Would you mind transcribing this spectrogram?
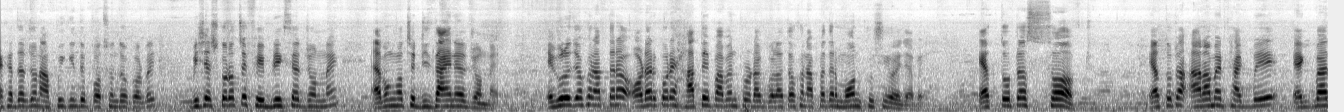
এক হাজার জন আপুই কিন্তু পছন্দ করবে। বিশেষ করে হচ্ছে ফেব্রিক্সের জন্য এবং হচ্ছে ডিজাইনের জন্য। এগুলো যখন আপনারা অর্ডার করে হাতে পাবেন প্রোডাক্টগুলো তখন আপনাদের মন খুশি হয়ে যাবে। এতটা সফট এতটা আরামের থাকবে, একবার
